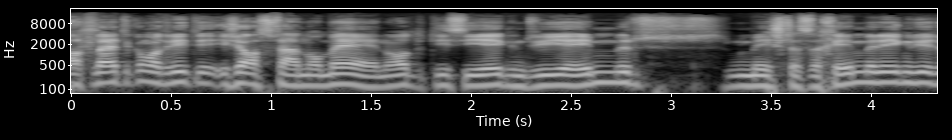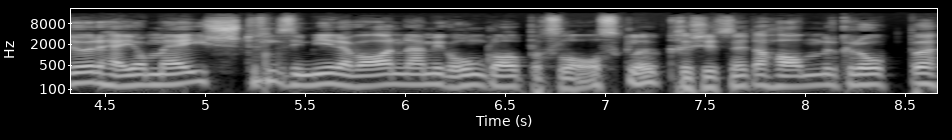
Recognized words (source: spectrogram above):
Atletico Madrid ist ja ein Phänomen, oder? Die sind irgendwie immer, mischen sich immer irgendwie durch, haben ja meistens in meiner Wahrnehmung unglaubliches Losglück. Ist jetzt nicht eine Hammergruppe.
